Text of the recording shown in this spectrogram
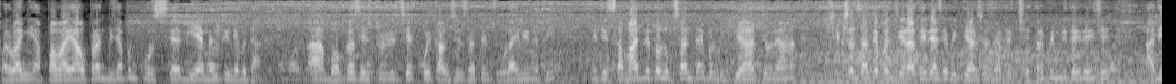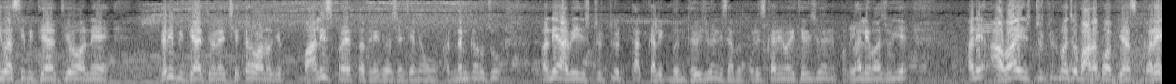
પરવાનગી આપવામાં આવી. આ ઉપરાંત બીજા પણ કોર્સ છે ડીએમએલટી ને બધા. આ બોગસ ઇન્સ્ટિટ્યૂટ છે, કોઈ કાઉન્સિલ સાથે જોડાયેલી નથી. તેથી સમાજને તો નુકસાન થાય, પણ વિદ્યાર્થીઓના શિક્ષણ સાથે પણ ચેડા થઈ રહ્યા છે. વિદ્યાર્થીઓ સાથે છેતરપિંડી થઈ રહી છે. આદિવાસી વિદ્યાર્થીઓ અને ગરીબ વિદ્યાર્થીઓને છેતરવાનો જે બાલિશ પ્રયત્ન થઈ રહ્યો છે, જેને હું ખંડન કરું છું. અને આવી ઇન્સ્ટિટ્યૂટ તાત્કાલિક બંધ થવી જોઈએ, એની સામે પોલીસ કાર્યવાહી થવી જોઈએ અને પગલાં લેવા જોઈએ. અને આવા ઇન્સ્ટિટ્યૂટમાં જો બાળકો અભ્યાસ કરે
